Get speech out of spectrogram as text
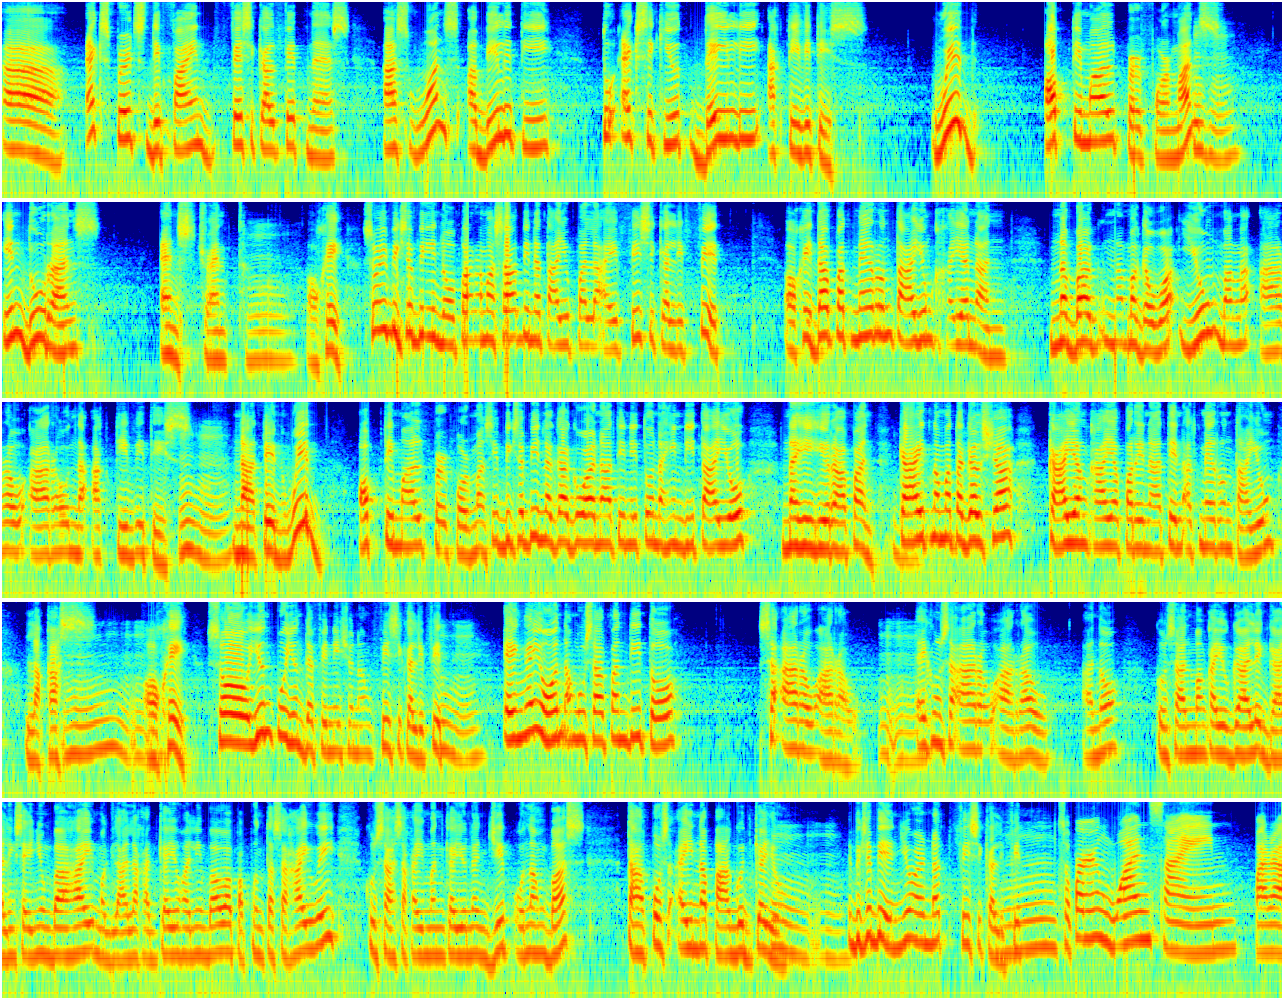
ah, experts defined physical fitness as one's ability to execute daily activities with optimal performance, endurance, and strength. Okay. So, ibig sabihin, no, para masabi na tayo pala ay physically fit, okay, dapat meron tayong kakayanan na, bag, na magawa yung mga araw-araw na activities natin with optimal performance. Ibig sabihin, nagagawa natin ito na hindi tayo nahihirapan. Kahit na matagal siya, kayang-kaya pa rin natin at meron tayong lakas. Okay. So, yun po yung definition ng physically fit. Eh ngayon, ang usapan dito, sa araw-araw. Eh kung sa araw-araw, ano, kung saan man kayo galing, galing sa inyong bahay, maglalakad kayo halimbawa papunta sa highway, kung sasakay man kayo ng jeep o ng bus, tapos ay napagod kayo. Ibig sabihin, you are not physically fit. Mm, so parang one sign para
